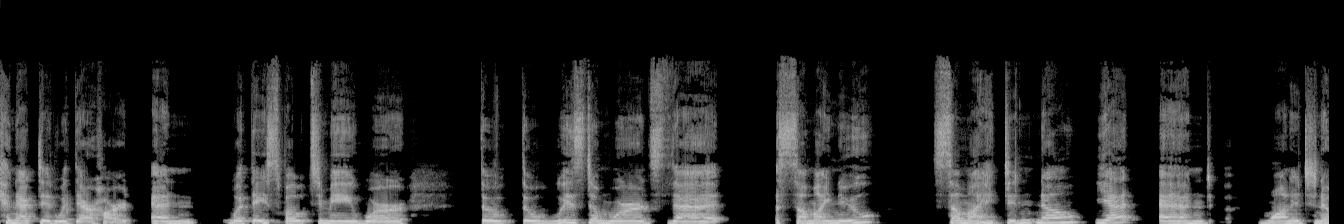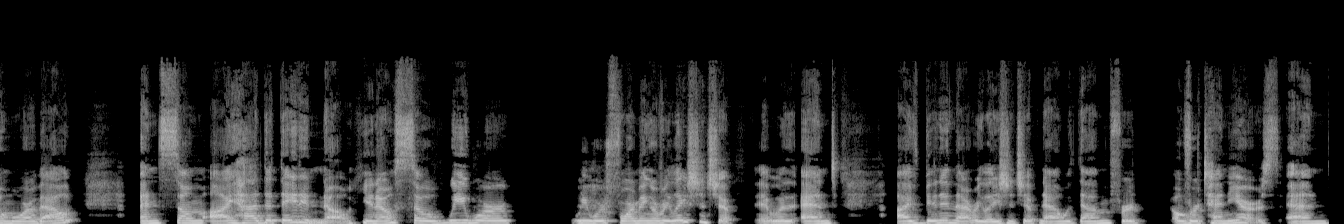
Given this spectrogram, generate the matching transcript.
connected with their heart. And what they spoke to me were the, the wisdom words that some I knew, some I didn't know yet and wanted to know more about, and some I had that they didn't know, you know? So we were, we were forming a relationship. It was, and I've been in that relationship now with them for over 10 years. And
